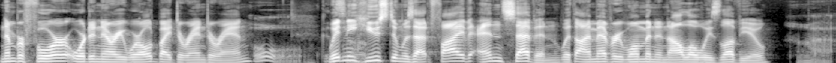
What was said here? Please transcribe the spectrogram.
number four, Ordinary World by Duran Duran. Oh, Whitney song. Houston was at five and seven with I'm Every Woman and I'll Always Love You. Wow.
